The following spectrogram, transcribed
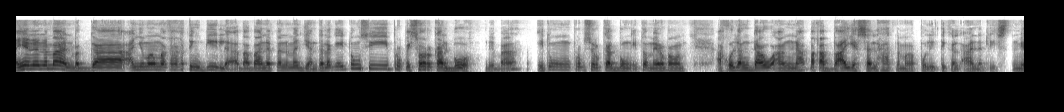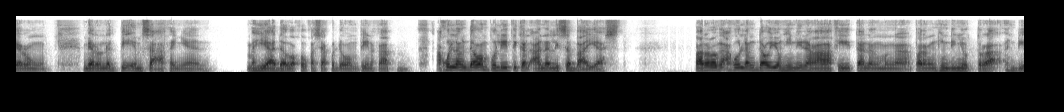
Ayan na naman, mag uh, anyo mga makakating dila, babanat na naman diyan. Talaga itong si Professor Calvo, 'di ba? Itong Professor Calbong ito, meron pang ako lang daw ang napaka-bias sa lahat ng mga political analyst. Merong merong nag-PM sa akin 'yan. Mahiya daw ako kasi ako daw ang pinaka ako lang daw ang political analyst sa bias. Para wag ako lang daw yung hindi nakakita ng mga parang hindi neutral, hindi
